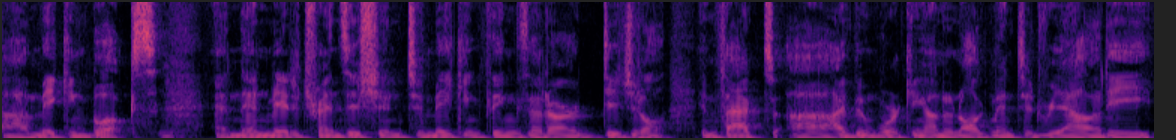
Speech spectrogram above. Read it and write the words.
uh, making books, and then made a transition to making things that are digital. In fact, uh, I've been working on an augmented reality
